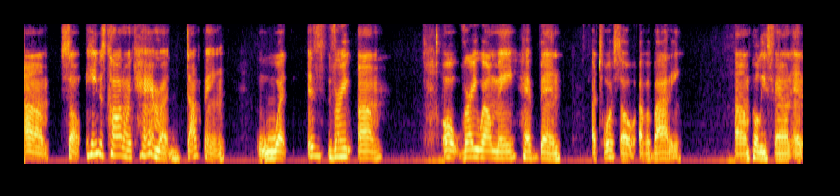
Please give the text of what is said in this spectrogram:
Um, so he was caught on camera dumping what is very um or very well may have been a torso of a body um police found in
